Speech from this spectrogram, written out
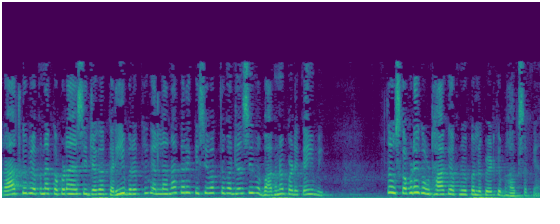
رات کو بھی اپنا کپڑا ایسی جگہ قریب رکھے کہ اللہ نہ کرے کسی وقت ایمرجنسی میں بھاگنا پڑے کہیں بھی۔ تو اس کپڑے کو اٹھا کے اپنے اوپر لپیٹ کے بھاگ سکیں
